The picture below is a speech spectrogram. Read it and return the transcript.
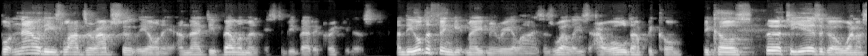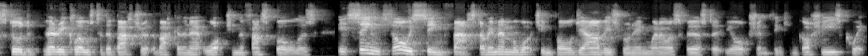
but now these lads are absolutely on it, and their development is to be better cricketers. And the other thing it made me realise as well is how old I've become. Because 30 years ago, when I stood very close to the batter at the back of the net watching the fast bowlers, it seemed it always seemed fast. I remember watching Paul Jarvis run in when I was first at Yorkshire and thinking, gosh, he's quick.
